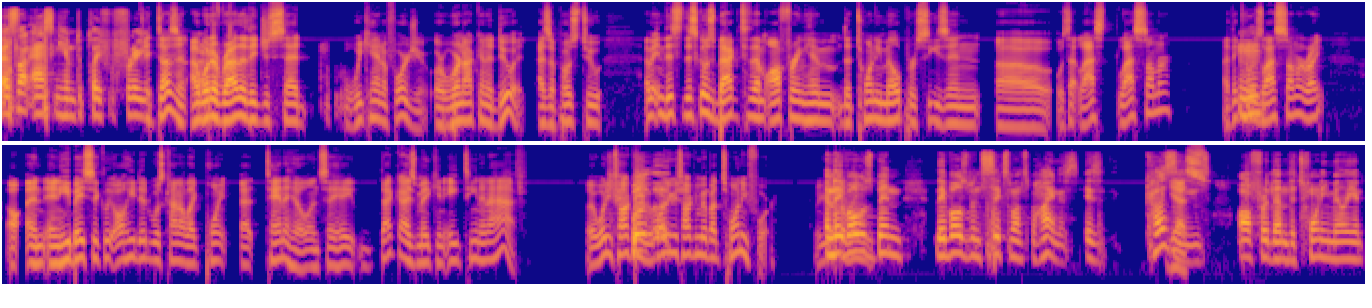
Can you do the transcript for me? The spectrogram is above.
that's not asking him to play for free. It doesn't. I would have rather they just said we can't afford you or we're not going to do it, as opposed to. I mean, this this goes back to them offering him the twenty mil per season. Uh, was that last last summer? I think it was last summer, right? Uh, and and he basically all he did was kind of like point at Tannehill and say, "Hey, that guy's making 18 and a half. Like, what are you talking? Well, what uh, are you talking about 20 for?" You got and they've wrong- always been they've always been six months behind us. Is Cousins Yes. offered them the twenty million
